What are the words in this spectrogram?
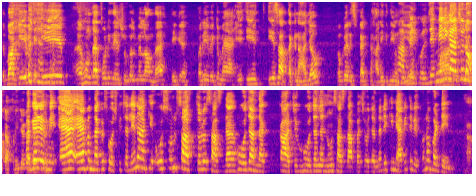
ਤੇ ਬਾਕੀ ਇਹ ਵੀ ਕਿ ਇਹ ਹੁੰਦਾ ਥੋੜੀ ਦੇਰ ਸ਼ੁਗਲ ਮੇਲਾ ਹੁੰਦਾ ਹੈ ਠੀਕ ਹੈ? ਪਰ ਇਹ ਵੇ ਕਿ ਮੈਂ ਇਹ ਇਹ ਇਸ ਹੱਦ ਤੱਕ ਨਾ ਜਾਓ ਕਿਉਂਕਿ ਰਿਸਪੈਕਟ ਹਰ ਇੱਕ ਦੀ ਹਾਂ ਹੁੰਦੀ ਹੈ ਬਿਲਕੁਲ। ਜੇ ਮੇਰੀ ਗੱਲ ਸੁਣੋ ਅਗਰ ਇਹ ਇਹ ਬੰਦਾ ਅਗਰ ਸੋਚ ਕੇ ਚੱਲੇ ਨਾ ਕਿ ਉਸ ਨੂੰ ਸੱਸ ਚਲੋ ਸੱਸ ਦਾ ਹੋ ਜਾਂਦਾ ਘਰ ਚ ਹੋ ਜਾਂਦਾ ਨੂੰ ਸੱਸ ਦਾ ਆਪਸ ਚ ਹੋ ਜਾਂਦਾ ਲੇਕਿਨ ਇਹ ਵੀ ਤੇ ਵੇਖੋ ਨਾ ਵੱਡੇ ਨੇ। ਹਾਂ।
